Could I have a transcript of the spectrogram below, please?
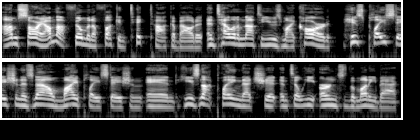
I'm sorry, I'm not filming a fucking TikTok about it and telling him not to use my card. His PlayStation is now my PlayStation, and he's not playing that shit until he earns the money back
